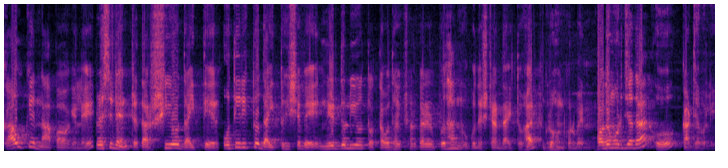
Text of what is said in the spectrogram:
কাউকে না পাওয়া গেলে প্রেসিডেন্ট তার স্বীয় দায়িত্বের অতিরিক্ত দায়িত্ব হিসেবে নির্দলীয় তত্ত্বাবধায়ক সরকারের প্রধান উপদেষ্টার দায়িত্বভার গ্রহণ করবেন। পদমর্যাদা ও কার্যাবলী।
